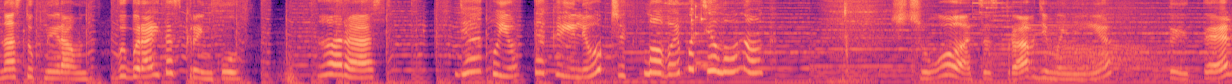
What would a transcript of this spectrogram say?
Наступний раунд. Вибирайте скриньку. Гаразд. Дякую. Такий любчик. Лови поцілунок. Що, це справді мені? Ти теж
